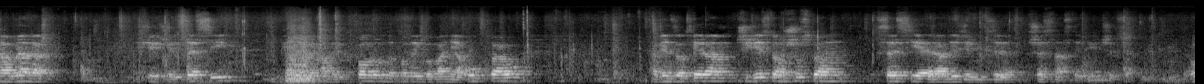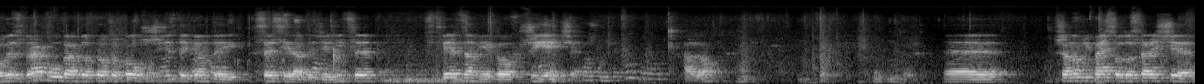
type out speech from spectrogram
na obradach dzisiejszej sesji. Widzę, że mamy kworum do podejmowania uchwał. A więc otwieram 36. sesję Rady Dzielnicy 16 Pieńczyce. Wobec braku uwag do protokołu 35. sesji Rady Dzielnicy stwierdzam jego przyjęcie. Halo? E, Szanowni Państwo, dostaliście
